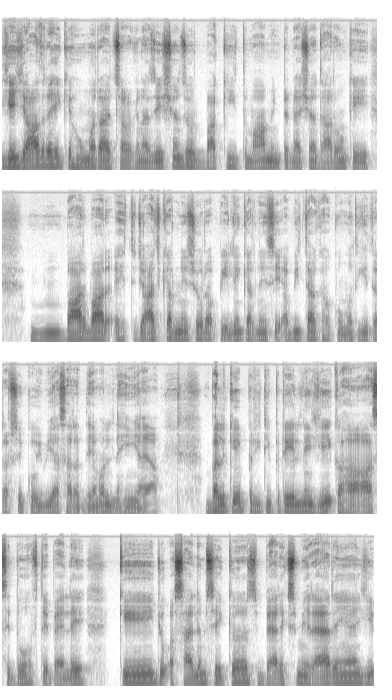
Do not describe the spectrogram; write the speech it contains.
ये याद रहे कि ह्यूमन राइट्स ऑर्गेनाइजेशन और बाकी तमाम इंटरनेशनल अदारों के बार बार एहतजाज करने से और अपीलें करने से अभी तक हुकूमत की तरफ़ से कोई भी ऐसा रद्दमल नहीं आया। बल्कि प्रीति पटेल ने ये कहा, आज से दो हफ़्ते पहले कि जो असाइलम सेकर्स बैरिक्स में रह रहे हैं, ये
